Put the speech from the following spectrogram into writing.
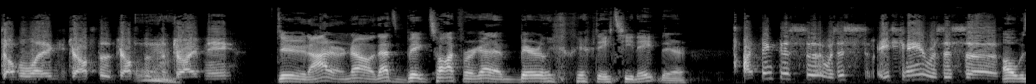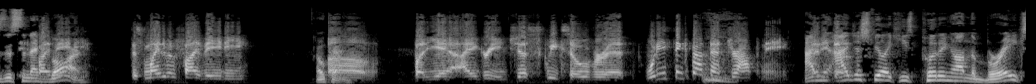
double leg drops the drops the, the drive knee. Dude, I don't know. That's big talk for a guy that barely cleared 18.8 there. I think this uh, was this 18A or was this uh, Oh, was this the next bar? This might have been 580. Okay. Um, but yeah, I agree. Just squeaks over it. What do you think about that drop knee? I mean, I just feel like he's putting on the brakes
